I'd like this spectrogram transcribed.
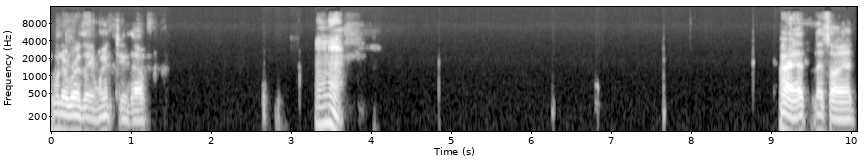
I wonder where they went to though. I don't know. All right, that's all I had.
